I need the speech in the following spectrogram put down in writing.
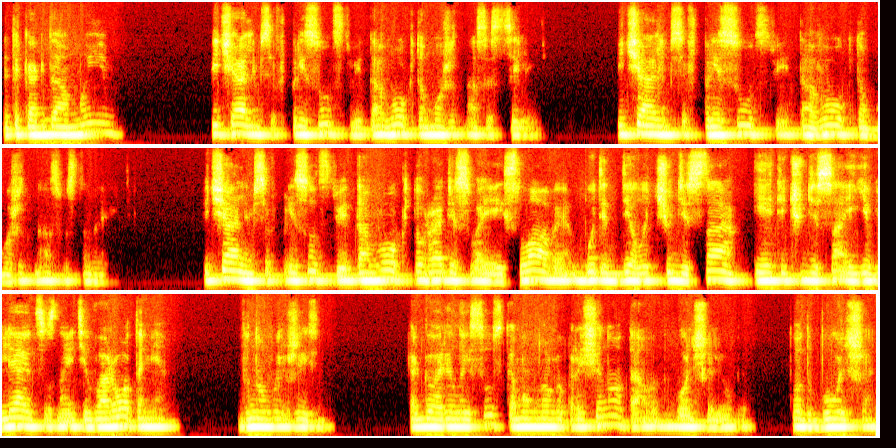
Это когда мы печалимся в присутствии того, кто может нас исцелить. Печалимся в присутствии того, кто может нас восстановить. Печалимся в присутствии того, кто ради своей славы будет делать чудеса, и эти чудеса и являются, знаете, воротами в новую жизнь. Как говорил Иисус, кому много прощено, там больше любит, тот больше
